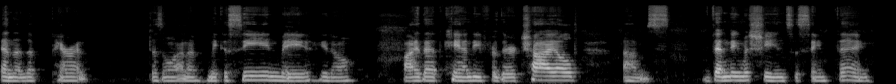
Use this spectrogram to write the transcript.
and then the parent doesn't want to make a scene, may you know buy that candy for their child. Um, vending machines, the same thing.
